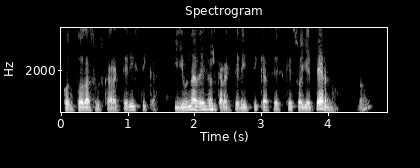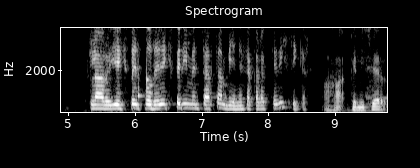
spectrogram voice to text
con todas sus características. Y una de esas características es que soy eterno, ¿no? Claro, y poder experimentar también esa característica. Ajá, que mi ser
